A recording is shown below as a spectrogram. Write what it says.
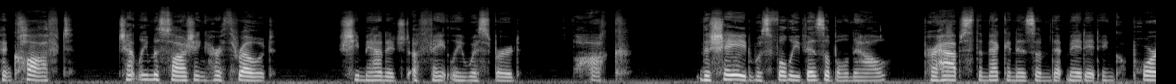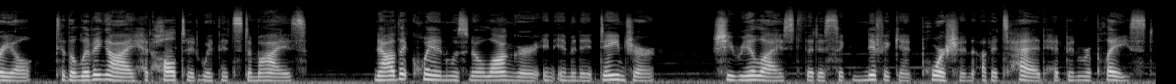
and coughed, gently massaging her throat. She managed a faintly whispered, Fuck. The shade was fully visible now. Perhaps the mechanism that made it incorporeal to the living eye had halted with its demise. Now that Quinn was no longer in imminent danger, she realized that a significant portion of its head had been replaced.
